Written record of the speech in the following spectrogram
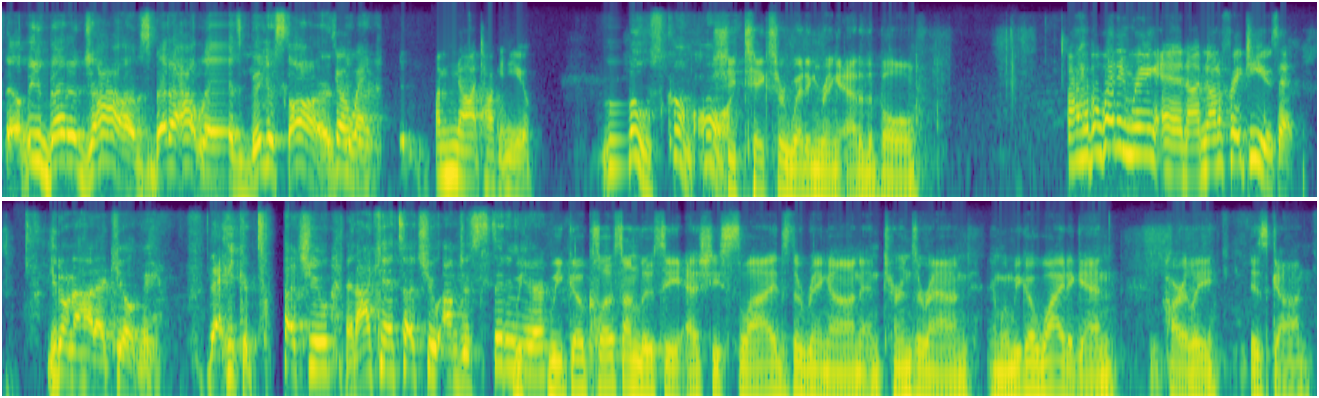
There'll be better jobs, better outlets, bigger stars. Go bigger- away. I'm not talking to you. Loose, come on. She takes her wedding ring out of the bowl. I have a wedding ring and I'm not afraid to use it. you don't know how that killed me. That he could touch you and I can't touch you. I'm just sitting We, here. we go close on Lucy as she slides the ring on and turns around. And when we go wide again, Harley is gone.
